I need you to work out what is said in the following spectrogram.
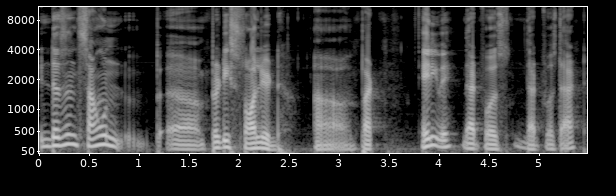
it doesn't sound uh, pretty solid uh, but anyway that was that was that.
